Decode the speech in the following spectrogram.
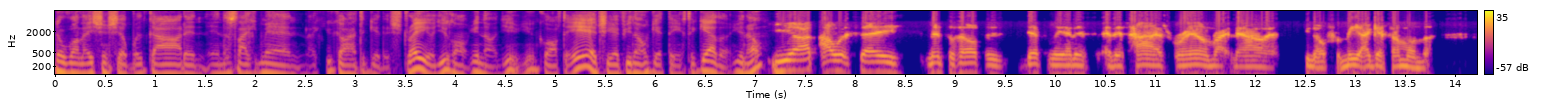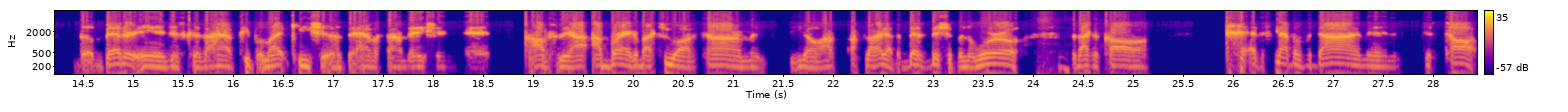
no relationship with God. And, and it's like, man, like you're gonna have to get it straight or you're gonna, you know, you, you go off the edge here if you don't get things together, you know? Yeah, I would say mental health is definitely at its at its highest realm right now. And, you know, for me, I guess I'm on the the better end just because I have people like Keisha that have a foundation. And obviously, I, I brag about you all the time. And, you know, I, I feel like I got the best bishop in the world that I could call at the snap of a dime and just talk.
